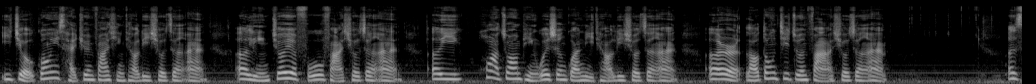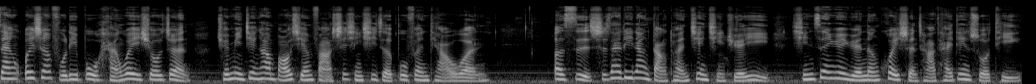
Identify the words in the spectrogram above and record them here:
一九公益彩券发行条例修正案，二零就业服务法修正案，二一化妆品卫生管理条例修正案，二二劳动基准法修正案，二三卫生福利部函未修正全民健康保险法施行细则部分条文，二四时代力量党团建请决议，行政院原能会审查台电所提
